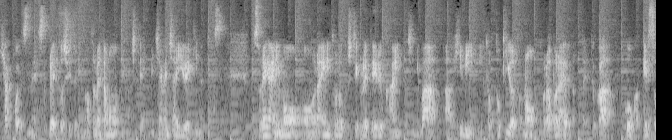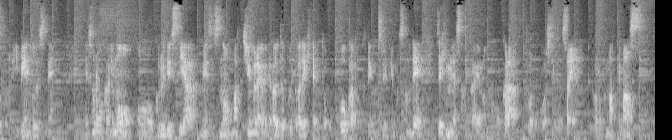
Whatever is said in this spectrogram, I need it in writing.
100個ですねスプレッドシートにまとめたものになりましてめちゃめちゃ有益になってますそれ以外にも LINE に登録してくれている会員たちには日々トップ企業とのコラボライブだったりとか豪華ゲストとのイベントですね。その他にもグルディスや面接のマッチングライブでアウトプットができたりと豪華特典がついていますのでぜひ皆さん概要欄の方から登録をしてください。登録待ってます。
